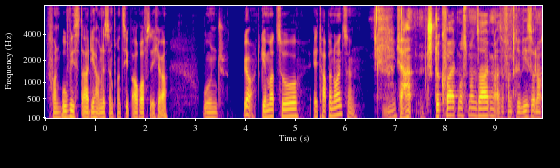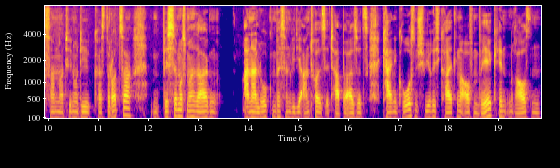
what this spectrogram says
von Movistar, die haben das im Prinzip auch auf sicher. Und ja, gehen wir zur Etappe 19. Ja, ein Stück weit muss man sagen, also von Treviso nach San Martino di Castrozza, ein bisschen muss man sagen, analog ein bisschen wie die Antolz-Etappe. Also jetzt keine großen Schwierigkeiten auf dem Weg. Hinten raus ein,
